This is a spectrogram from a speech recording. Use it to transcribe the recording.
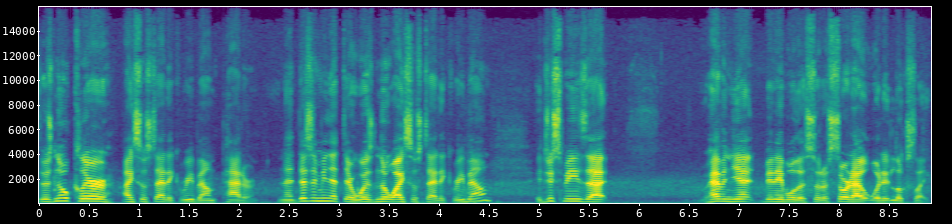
there's no clear isostatic rebound pattern. And that doesn't mean that there was no isostatic rebound. It just means that haven't yet been able to sort of sort out what it looks like.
